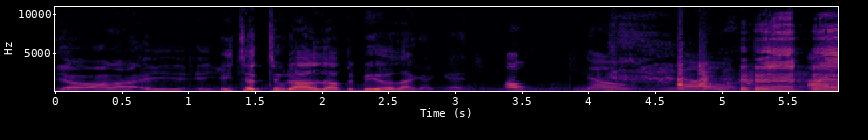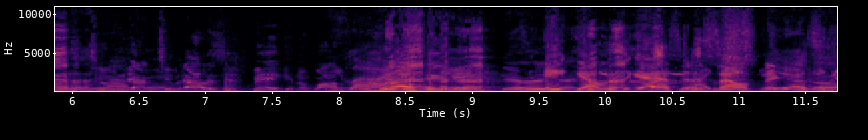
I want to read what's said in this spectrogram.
Yo, all I, eh, eh, you He took two dollars off the bill, like I got you. Oh, no. No. I love Two dollars is big in a He waffle. lied. Right. There is- Eight gallons of gas in the I South, nigga. Yeah, give me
